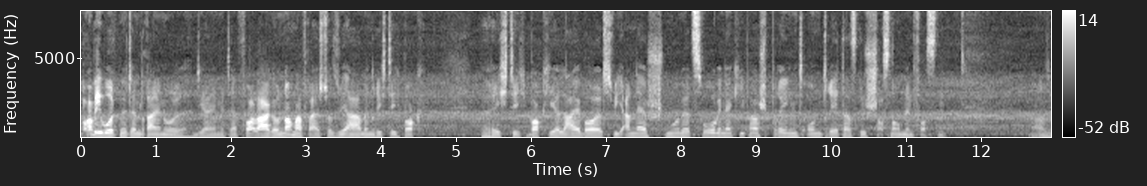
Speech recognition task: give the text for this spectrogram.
Bobby Wood mit dem 3-0. Die mit der Vorlage und nochmal Freistoß. Wir haben richtig Bock. Richtig Bock hier. Leibold wie an der Schnur gezogen. Der Keeper springt und dreht das Geschoss noch um den Pfosten. Also,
